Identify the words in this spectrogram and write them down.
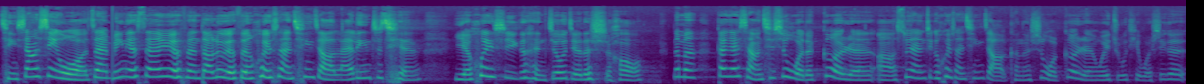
请相信我在明年三月份到六月份汇算清缴来临之前，也会是一个很纠结的时候。那么大家想，其实我的个人啊，虽然这个汇算清缴可能是我个人为主体，我是一个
